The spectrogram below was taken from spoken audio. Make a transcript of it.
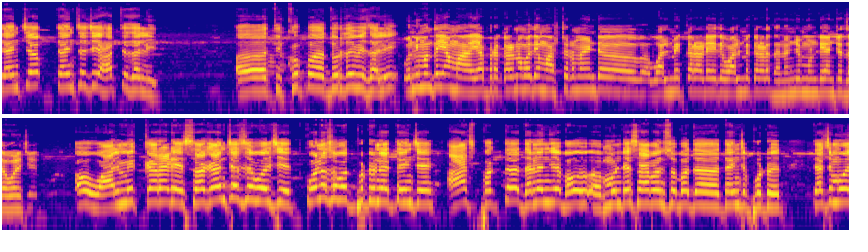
त्यांच्या त्यांचं जी हत्या झाली ती खूप दुर्दैवी झाली. कोणी म्हणतं या मा या प्रकरणामध्ये मास्टर माइंड वाल्मिक कराड आहे ते वाल्मिक कराड धनंजय मुंडे यांच्या जवळचे आहेत. अहो वाल्मिक कराड हे सगळ्यांच्याच जवळचे आहेत. कोणासोबत फुटून आहेत त्यांचे? आज फक्त धनंजय भाऊ मुंडे साहेबांसोबत त्यांचे फोटो आहेत. त्याच्यामुळे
